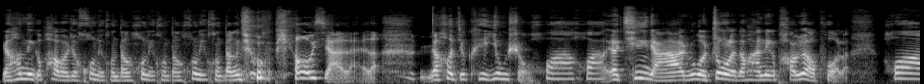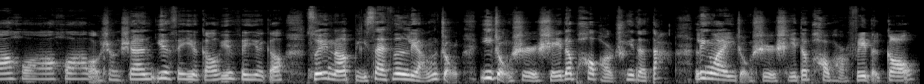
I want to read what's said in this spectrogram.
然后那个泡泡就晃里晃荡，晃里晃荡，晃里晃荡就飘下来了，然后就可以用手哗哗，要轻一点啊，如果重了的话，那个泡又要破了，哗哗哗往上扇，越飞越高，越飞越高。所以呢，比赛分两种，一种是谁的泡泡吹得大，另外一种是谁的泡泡飞得高。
